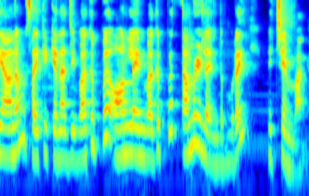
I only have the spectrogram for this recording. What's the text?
தியானம் சைக்கிக் எனர்ஜி வகுப்பு ஆன்லைன் வகுப்பு தமிழில் இந்த முறை நிச்சயம் வாங்க.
